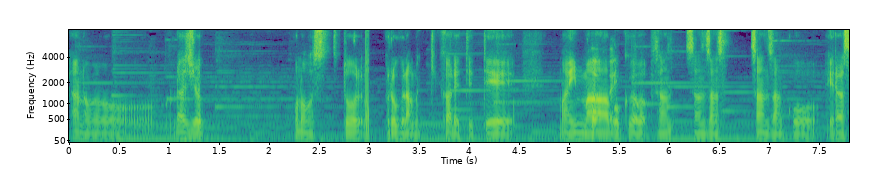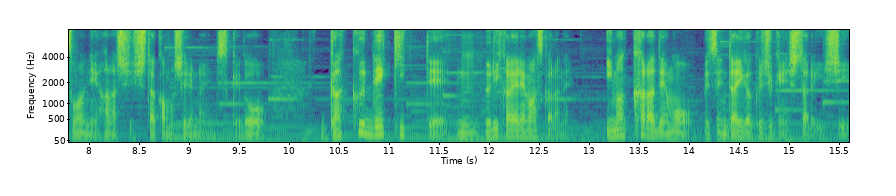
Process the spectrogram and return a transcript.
あのーラジオ、このストプログラム聞かれてて、まあ、今、はい僕がさん散々、散々こう、偉そうに話したかもしれないんですけど、学歴って塗り替えれますからね。今からでも別に大学受験したらいいし、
